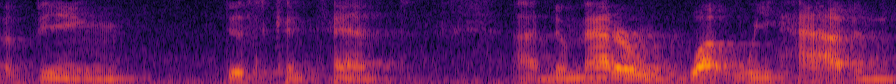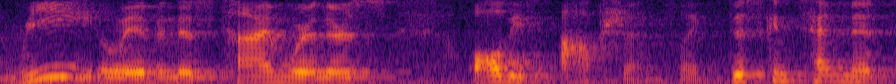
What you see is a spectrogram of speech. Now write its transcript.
of being discontent, uh, no matter what we have. And we live in this time where there's all these options. Like discontentment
